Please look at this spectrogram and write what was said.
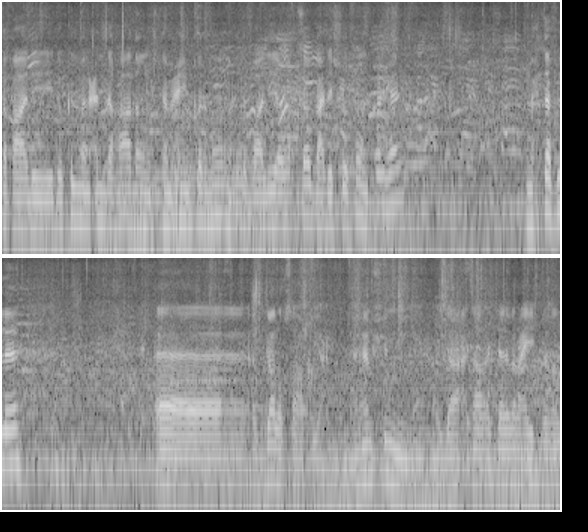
تقاليد وكل من عنده هذا ومجتمعين كلهم احتفالية واحدة وقاعد يشوفون كلها محتفلة آه بقلب صافي يعني. أهم شيء هذا الكلب راح يشتغل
